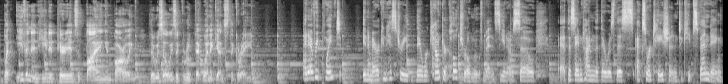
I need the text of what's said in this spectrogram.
But even in heated periods of buying and borrowing, there was always a group that went against the grain. At every point in American history, there were countercultural movements, you know. So at the same time that there was this exhortation to keep spending,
